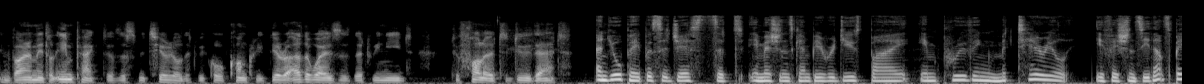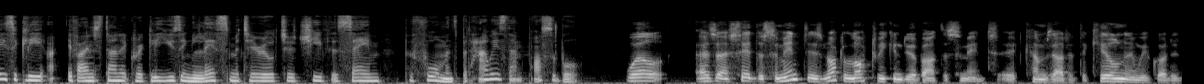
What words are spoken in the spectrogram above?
environmental impact of this material that we call concrete. There are other ways that we need to follow to do that. And your paper suggests that emissions can be reduced by improving material efficiency. That's basically, if I understand it correctly, using less material to achieve the same performance. But how is that possible? Well, as I said, the cement, there's not a lot we can do about the cement. It comes out at the kiln and we've got to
